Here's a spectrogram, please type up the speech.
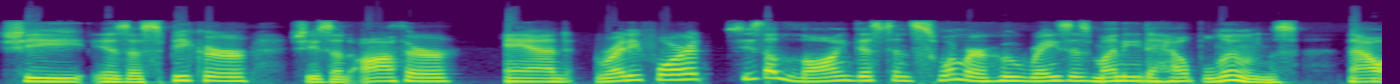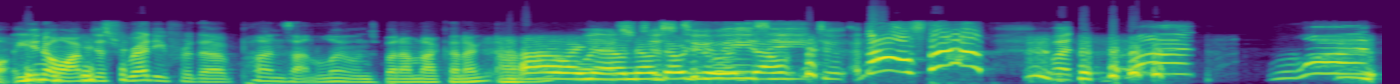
She is a speaker, she's an author, and ready for it, she's a long distance swimmer who raises money to help loons. Now, you know, I'm just ready for the puns on loons, but I'm not going to. Oh, I know. No, don't too do easy it. To, no, stop! But what? what?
